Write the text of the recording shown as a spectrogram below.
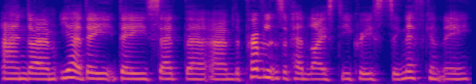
And um, yeah, they, they said that um, the prevalence of head lice decreased significantly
